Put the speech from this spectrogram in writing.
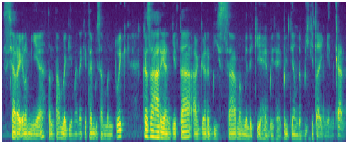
secara ilmiah tentang bagaimana kita bisa mentweak keseharian kita agar bisa memiliki habit-habit yang lebih kita inginkan.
